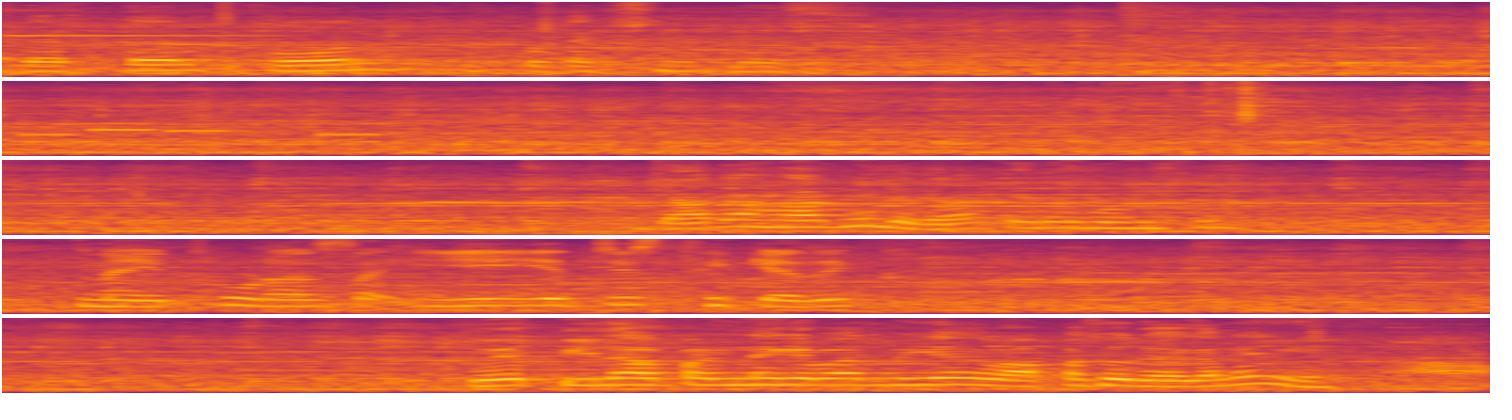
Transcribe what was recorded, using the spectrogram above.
adapter phone protection plus ज़्यादा हार्ड नहीं लग रहा तेरे फ़ोन से? नहीं थोड़ा सा ये ये चीज़ ठीक है देख। तो ये पीला पड़ने के बाद भैया वापस हो जाएगा ना ये? हाँ।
